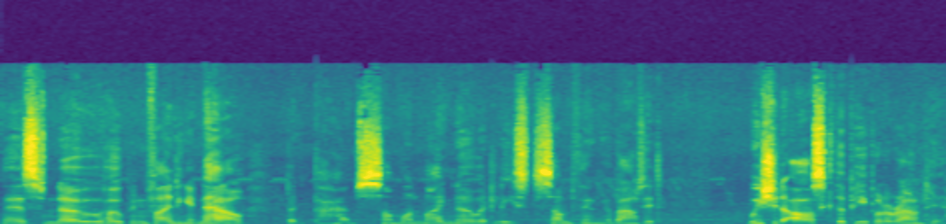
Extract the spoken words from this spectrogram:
There's no hope in finding it now, but perhaps someone might know at least something about it. We should ask the people around here.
